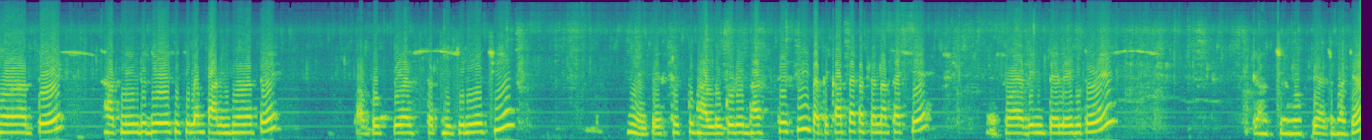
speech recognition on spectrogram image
ঝরাতে, ছাঁকনি দিয়ে রেখেছিলাম পানি ঝরাতে। তারপর পেঁয়াজটা ভেজে নিয়েছি। হুম পেস্টটা একটু ভালো করে ভাজতেছি যাতে কাঁচা কাঁচা না থাকে। সয়াবিন তেলের ভিতরে। এটা হচ্ছে আমার পেঁয়াজ ভাজা।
